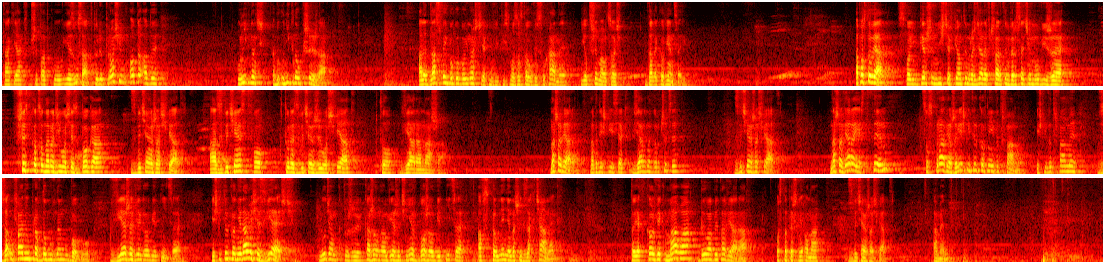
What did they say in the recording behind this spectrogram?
Tak jak w przypadku Jezusa, który prosił o to, aby uniknąć, aby uniknął krzyża, ale dla swojej bogobojności, jak mówi Pismo, został wysłuchany i otrzymał coś daleko więcej. Apostoł Jan w swoim pierwszym liście w piątym rozdziale, w czwartym wersecie mówi, że wszystko, co narodziło się z Boga, zwycięża świat, a zwycięstwo, które zwyciężyło świat, to wiara nasza. Nasza wiara, nawet jeśli jest jak ziarno gorczycy, zwycięża świat. Nasza wiara jest tym, co sprawia, że jeśli tylko w niej wytrwamy, jeśli wytrwamy w zaufaniu prawdomównemu Bogu, w wierze w Jego obietnice, jeśli tylko nie damy się zwieść ludziom, którzy każą nam wierzyć nie w Boże obietnice, a w spełnienie naszych zachcianek, to jakkolwiek mała byłaby ta wiara, ostatecznie ona zwycięża świat. Amen.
